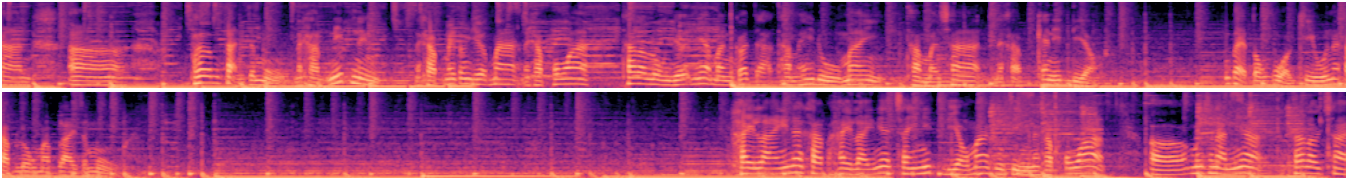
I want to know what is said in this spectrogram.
การเพิ่มสันจมูกนะครับนิดหนึ่งนะครับไม่ต้องเยอะมากนะครับ เพราะว่าถ้าเราลงเยอะเนี่ยมันก็จะทำให้ดูไม่ธรรมชาตินะครับแค่นิดเดียว ตั้งแต่ตรงหัวคิ้วนะครับลงมาปลายจมูกไฮไลท์นะครับไฮไลท์เนี่ยใช้นิดเดียวมากจริงๆนะครับ เพราะว่า ไม่ฉะนั้นเนี่ยถ้าเราใช้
